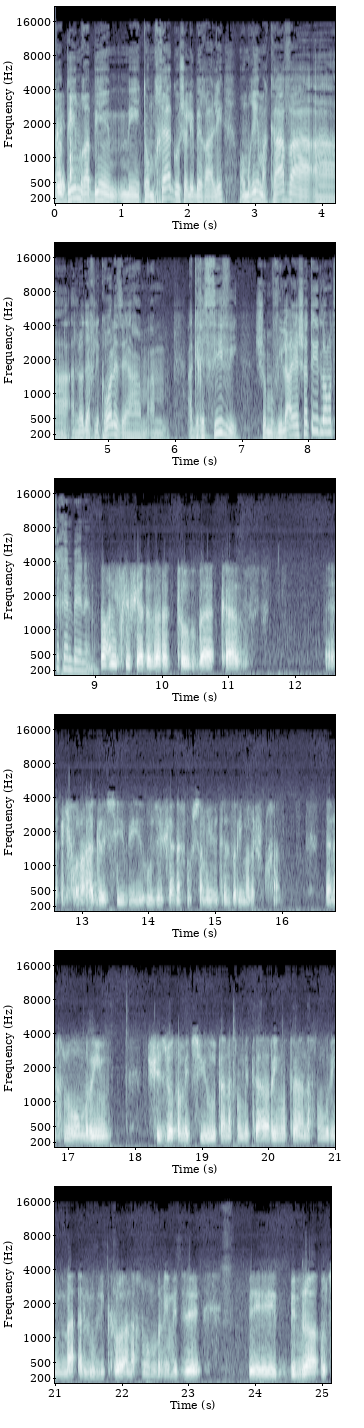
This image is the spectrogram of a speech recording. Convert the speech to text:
רבים רבים מתומכי הגוש הליברלי אומרים הקו, ה, ה, אני לא יודע איך לקרוא לזה, האגרסיבי שמובילה יש עתיד לא מוצא חן בעינינו. לא, אני חושב שהדבר הטוב בקו, לכאורה אגרסיבי, הוא זה שאנחנו שמים את הדברים על השולחן. ואנחנו אומרים שזאת המציאות, אנחנו מתארים אותה, אנחנו אומרים מה עלול לקרות, אנחנו אומרים את זה במלוא העוצמה.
